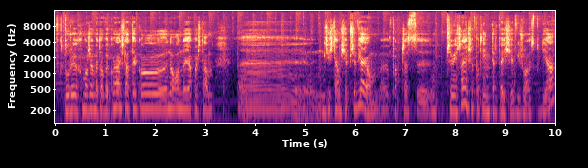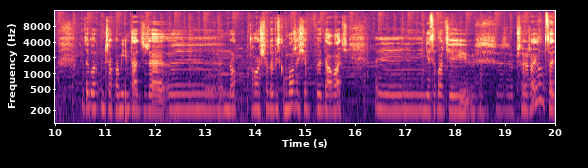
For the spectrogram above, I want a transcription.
w których możemy to wykonać, dlatego no, one jakoś tam e, gdzieś tam się przewijają podczas e, przemieszczania się po tym interfejsie Visual Studio. Dlatego trzeba pamiętać, że e, no, to środowisko może się wydawać e, nieco bardziej przerażające,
